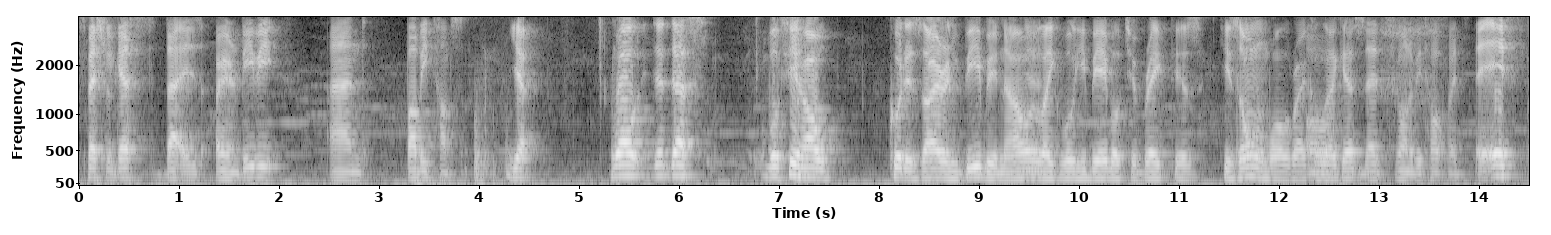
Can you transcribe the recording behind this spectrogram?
special guests that is Iron Biby and Bobby Thompson. yeah. Well, that's we'll see how good is Iron Biby now. Yeah. Like, will he be able to break his his own wall record? Oh, I guess. That's going to be tough. If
